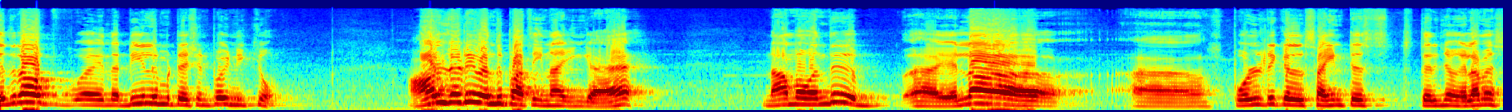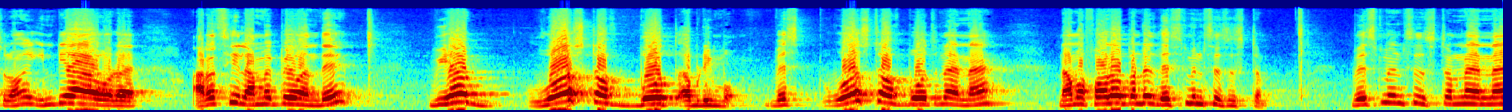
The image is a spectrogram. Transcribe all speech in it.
எதிராக இந்த டீலிமிட்டேஷன் போய் நிற்கும் ஆல்ரெடி வந்து பார்த்தீங்கன்னா இங்கே நாம் வந்து எல்லா பொலிட்டிக்கல் சயின்டிஸ்ட் தெரிஞ்சவங்க எல்லாமே சொல்லுவாங்க இந்தியாவோட அரசியல் அமைப்பே வந்து we have worst of both அப்படிம்போம். வெஸ்ட் வேர்ஸ்ட் ஆஃப் போத்னா என்ன? நம்ம ஃபாலோ பண்ணுறது வெஸ்ட்மின்ஸ்டர் சிஸ்டம் வெஸ்ட்மின்ஸ்டர் சிஸ்டம்னா என்ன?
